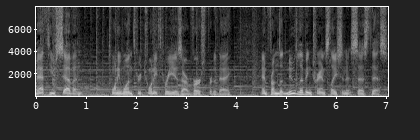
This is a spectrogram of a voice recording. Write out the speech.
Matthew 7, 21 through 23 is our verse for today. And from the New Living Translation, it says this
